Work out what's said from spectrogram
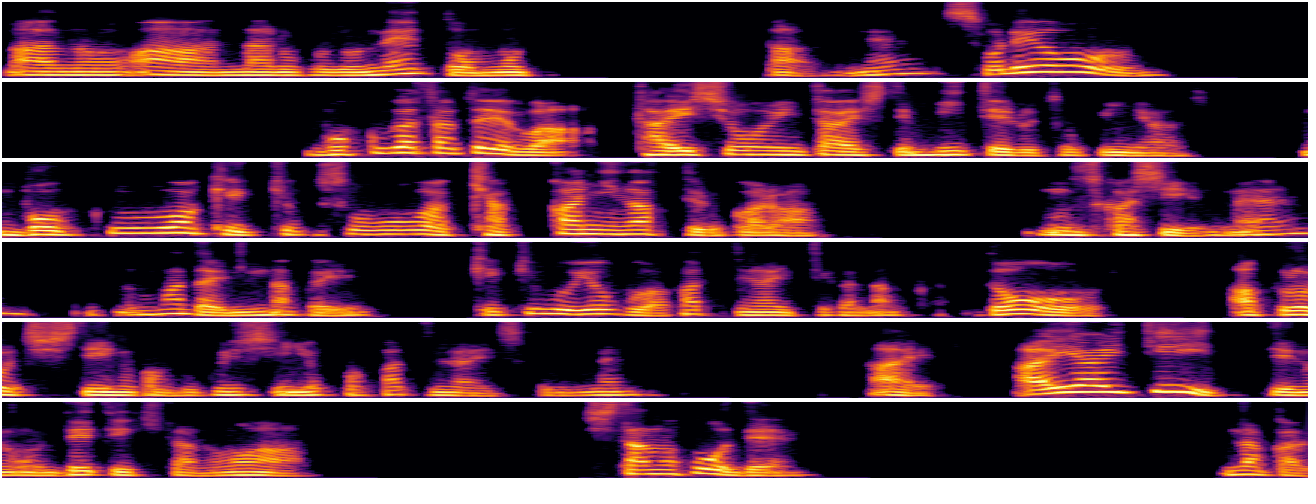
あの、ああ、なるほどね、と思ったね。それを、僕が例えば対象に対して見てるときには、僕は結局そこが客観になってるから、難しいよね。まだなんか結局よくわかってないっていうか、なんかどうアプローチしていいのか僕自身よくわかってないですけどね。はい。IIT っていうのが出てきたのは、下の方で、なんか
